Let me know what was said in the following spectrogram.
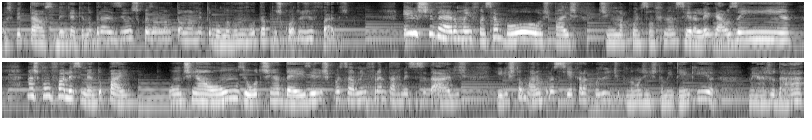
hospital, se bem que aqui no Brasil as coisas não estão lá muito boas, mas vamos voltar para os contos de fadas. Eles tiveram uma infância boa, os pais tinham uma condição financeira legalzinha, mas com o falecimento do pai, um tinha 11, o outro tinha 10, e eles começaram a enfrentar necessidades. E eles tomaram para si aquela coisa de tipo, não, a gente também tem que né, ajudar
